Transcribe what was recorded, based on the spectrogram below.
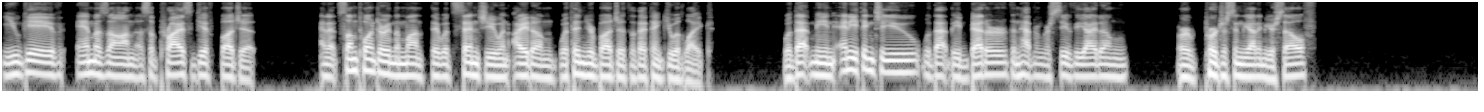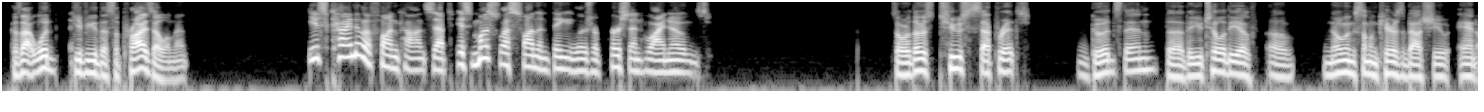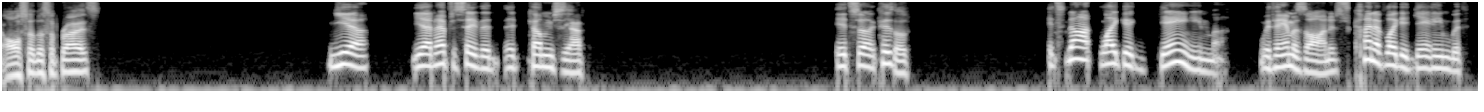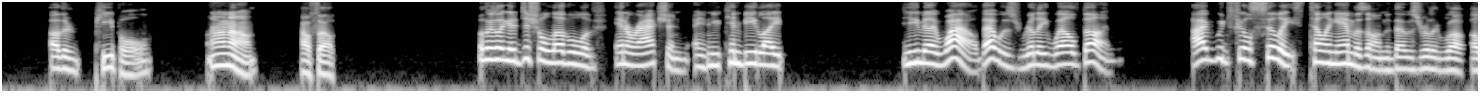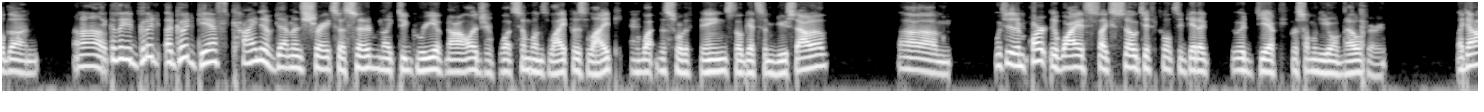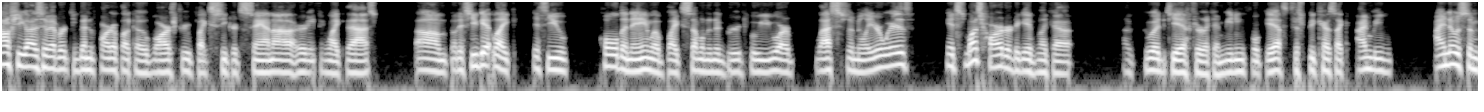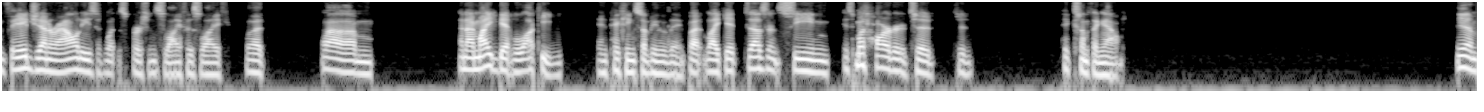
you gave Amazon a surprise gift budget and at some point during the month they would send you an item within your budget that they think you would like? Would that mean anything to you? Would that be better than having received the item or purchasing the item yourself? Because that would give you the surprise element. It's kind of a fun concept. It's much less fun than thinking there's a person who I know is So are those two separate goods then? The the utility of, of knowing someone cares about you and also the surprise? Yeah. Yeah, I'd have to say that it comes. Yeah. It's uh, because So- it's not like a game with Amazon. It's kind of like a game with other people. I don't know. How so? Well, there's like an additional level of interaction, and you can be like, you can be like, wow, that was really well done. I would feel silly telling Amazon that that was really well done. Because like a good a good gift kind of demonstrates a certain like degree of knowledge of what someone's life is like and what the sort of things they'll get some use out of. Um, which is in part why it's like so difficult to get a good gift for someone you don't know very. Like I don't know if you guys have ever been part of like a large group like Secret Santa or anything like that. Um, but if you get like if you pull the name of like someone in a group who you are less familiar with, it's much harder to give like a a good gift or like a meaningful gift just because like I mean I know some vague generalities of what this person's life is like, but um, and I might get lucky in picking something that they, but like it doesn't seem it's much harder to to pick something out. Yeah.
